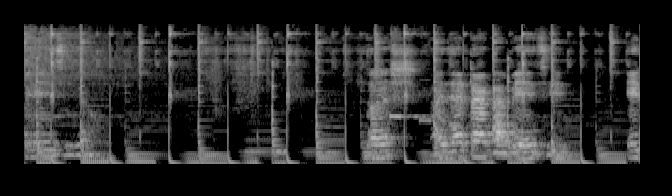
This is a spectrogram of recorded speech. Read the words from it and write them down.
পেয়েছিলাম দশ হাজার টাকা পেয়েছি। এই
